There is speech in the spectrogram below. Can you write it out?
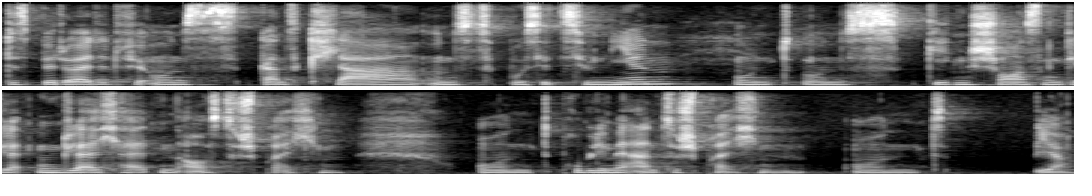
das bedeutet für uns ganz klar, uns zu positionieren und uns gegen Chancenungleichheiten auszusprechen und Probleme anzusprechen und ja,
